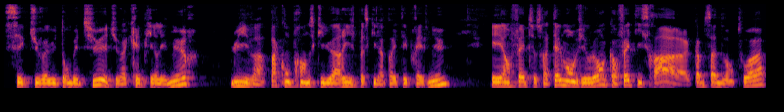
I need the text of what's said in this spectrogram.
c'est que tu vas lui tomber dessus et tu vas crépir les murs. Lui, il va pas comprendre ce qui lui arrive parce qu'il n'a pas été prévenu. Et en fait, ce sera tellement violent qu'en fait, il sera euh, comme ça devant toi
